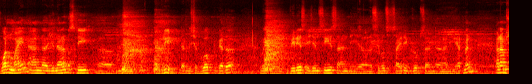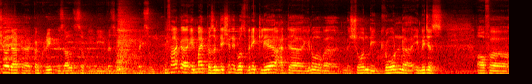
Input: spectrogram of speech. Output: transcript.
one mind and unanimously agreed that we should work together with various agencies and the civil society groups and the headmen and I'm sure that uh, concrete results will be visible very soon. In fact, uh, in my presentation, it was very clear. I had, uh, you know, uh, shown the drone uh, images of uh,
